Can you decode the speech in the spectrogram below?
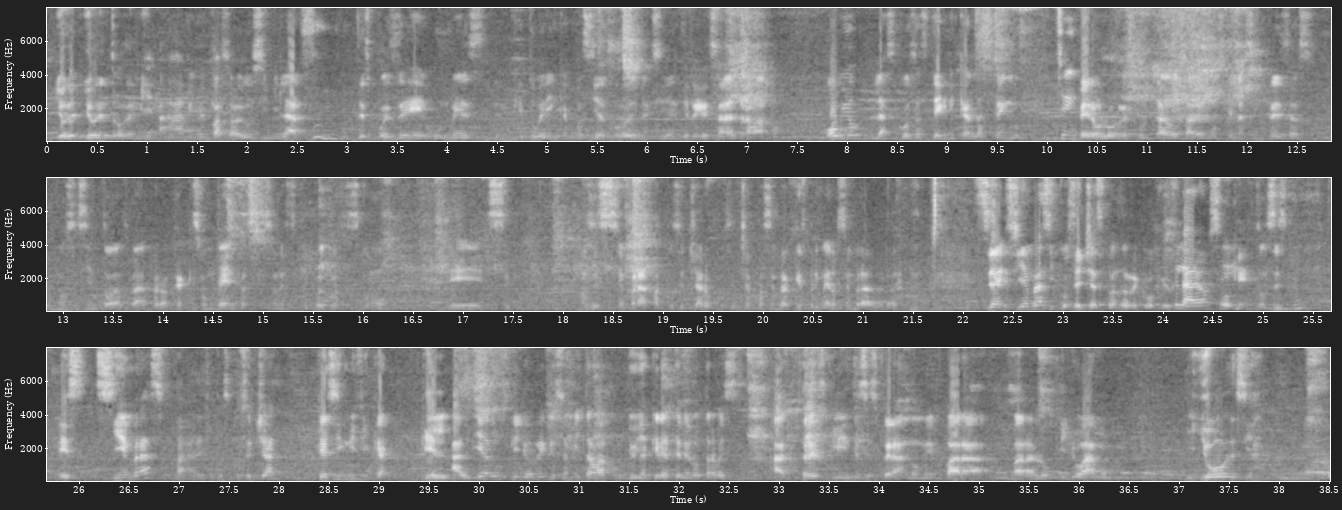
yo, yo dentro de mí, ah, a mí me pasó algo similar. Después de un mes que tuve de incapacidad por lo de mi accidente y regresar al trabajo, obvio, las cosas técnicas las tengo, pero los resultados sabemos que en las empresas, no sé si en todas, van, pero acá que son ventas, que son este tipo de cosas, es como, eh, no sé si sembrar para cosechar o cosechar para sembrar. ¿Qué es primero? Sembrar, ¿verdad? Siembras y cosechas cuando recoges. Claro, sí. Ok, entonces es siembras para después cosechar. ¿Qué significa? Que el, al día 2 que yo regresé a mi trabajo, yo ya quería tener otra vez a tres clientes esperándome para, para lo que yo hago. Y yo decía,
